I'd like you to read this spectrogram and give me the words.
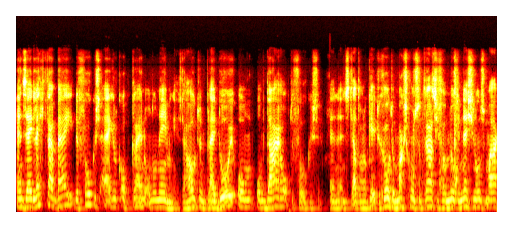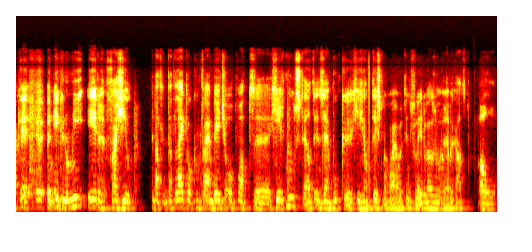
En zij legt daarbij de focus eigenlijk op kleine ondernemingen. Ze houdt een pleidooi om, om daarop te focussen. En, en stelt dan, oké, de grote machtsconcentraties van multinationals maken uh, een economie eerder fragiel. En dat, dat lijkt ook een klein beetje op wat uh, Geert Noel stelt in zijn boek uh, Gigantisme, waar we het in het verleden wel eens over hebben gehad. Al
